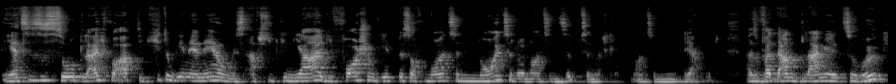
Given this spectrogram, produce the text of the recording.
Jetzt ist es so, gleich vorab, die ketogene Ernährung ist absolut genial. Die Forschung geht bis auf 1919 oder 1917, ich glaube 19, ja gut, also verdammt lange zurück.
